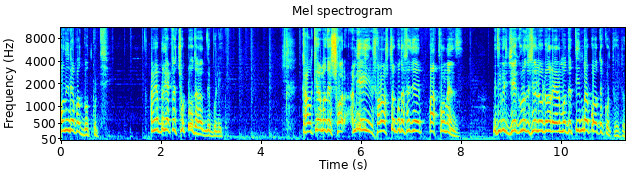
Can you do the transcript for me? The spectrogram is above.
অনিরাপদ বোধ করছি। আমি আপনাকে একটা ছোট্ট উদাহরণ দিয়ে বলি। কালকে আমাদের আমি এই স্বরাষ্ট্র উপদেশে যে পারফরমেন্স পৃথিবীর যে কোনো দেশে ওনার এর মধ্যে তিনবার পদত্যাগ করতে হতো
